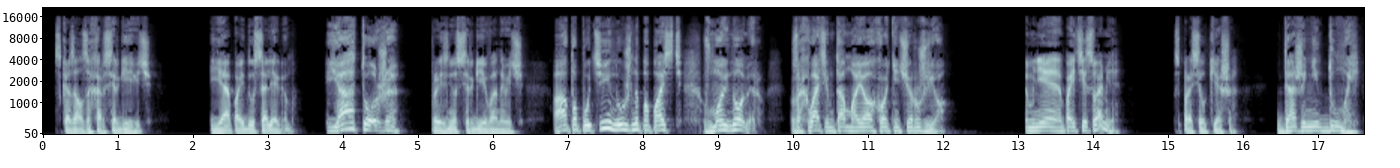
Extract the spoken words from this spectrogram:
— сказал Захар Сергеевич. «Я пойду с Олегом». «Я тоже», — произнес Сергей Иванович. «А по пути нужно попасть в мой номер. Захватим там мое охотничье ружье». «Мне пойти с вами?» — спросил Кеша. «Даже не думай»,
